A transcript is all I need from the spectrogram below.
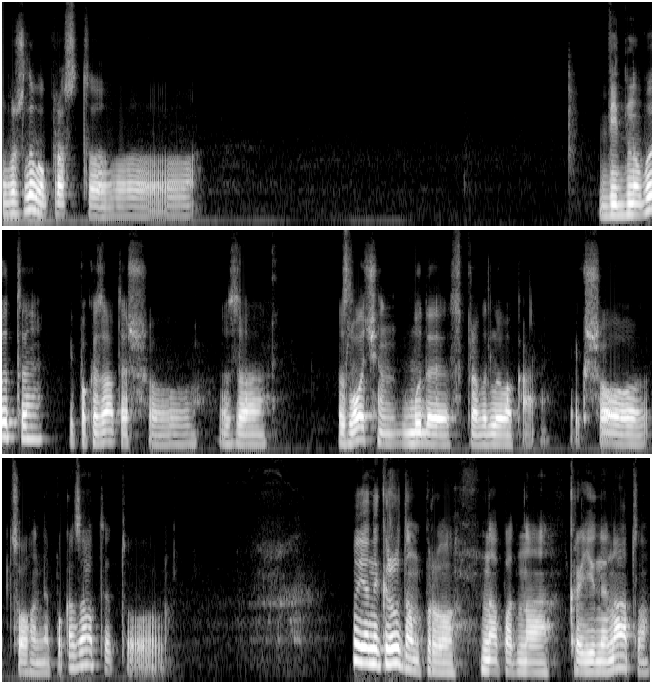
Важливо просто відновити і показати, що за злочин, буде справедлива кара. Якщо цього не показати, то. Ну, я не кажу там про напад на країни НАТО,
